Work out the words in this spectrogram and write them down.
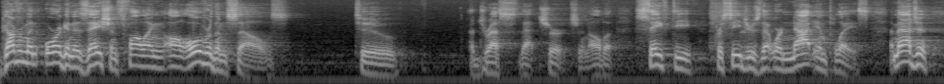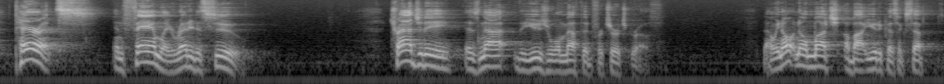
government organizations falling all over themselves to address that church and all the safety procedures that were not in place. Imagine parents and family ready to sue. Tragedy is not the usual method for church growth. Now, we don't know much about Eutychus except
